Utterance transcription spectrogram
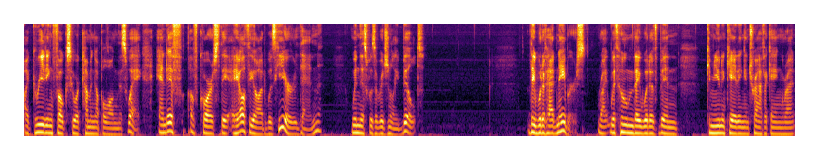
like greeting folks who are coming up along this way. And if, of course, the Aothiod was here then, when this was originally built, they would have had neighbors, right, with whom they would have been communicating and trafficking, right?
